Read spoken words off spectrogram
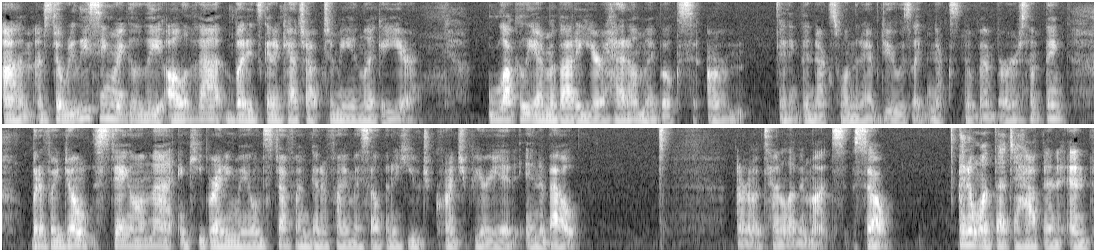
Um, I'm still releasing regularly, all of that, but it's going to catch up to me in like a year. Luckily, I'm about a year ahead on my books. Um, I think the next one that I have due is like next November or something. But if I don't stay on that and keep writing my own stuff, I'm going to find myself in a huge crunch period in about, I don't know, 10, 11 months. So I don't want that to happen. And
